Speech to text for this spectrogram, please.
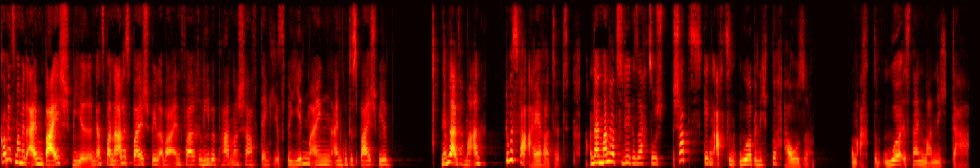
komme jetzt mal mit einem Beispiel, ein ganz banales Beispiel, aber einfach Liebe, Partnerschaft, denke ich, ist für jeden ein, ein gutes Beispiel. Nehmen wir einfach mal an, du bist verheiratet und dein Mann hat zu dir gesagt, so Schatz, gegen 18 Uhr bin ich zu Hause. Um 18 Uhr ist dein Mann nicht da.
